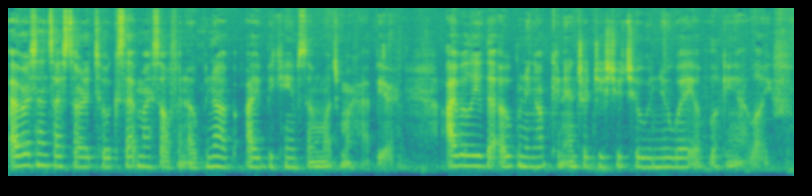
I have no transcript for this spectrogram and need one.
Ever since I started to accept myself and open up, I became so much more happier. I believe that opening up can introduce you to a new way of looking at life.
